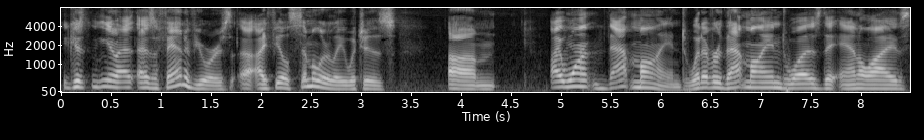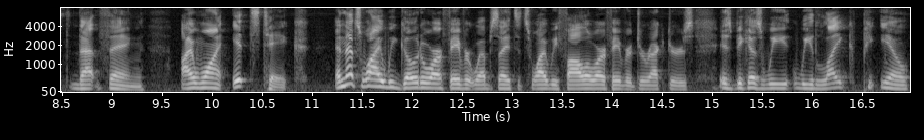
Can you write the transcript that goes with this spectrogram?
because you know as, as a fan of yours, uh, I feel similarly, which is um, I want that mind, whatever that mind was that analyzed that thing. I want its take. And that's why we go to our favorite websites. It's why we follow our favorite directors is because we we like you know,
